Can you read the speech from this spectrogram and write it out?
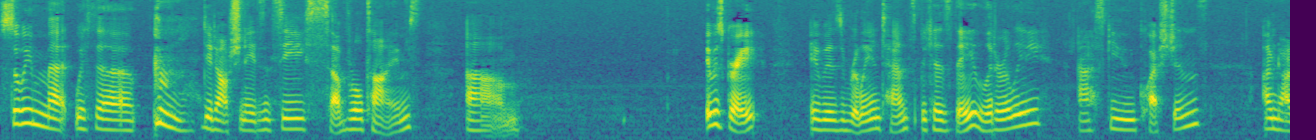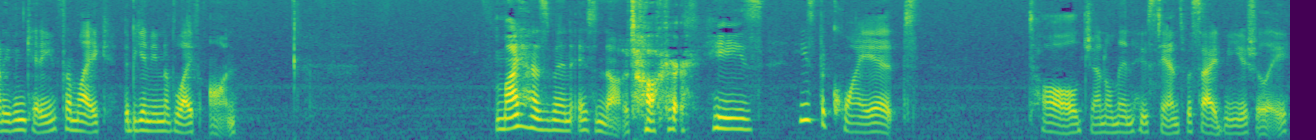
So we met with the, the adoption agency several times. Um, it was great. It was really intense because they literally ask you questions. I'm not even kidding, from like the beginning of life on. My husband is not a talker. He's he's the quiet, tall gentleman who stands beside me usually.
